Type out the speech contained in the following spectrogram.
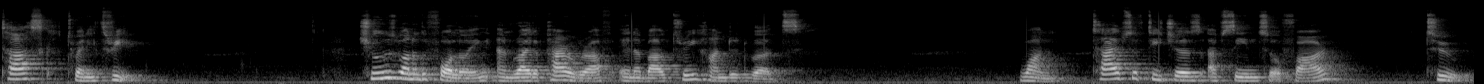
Task 23 Choose one of the following and write a paragraph in about 300 words. 1. Types of teachers I've seen so far. 2.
